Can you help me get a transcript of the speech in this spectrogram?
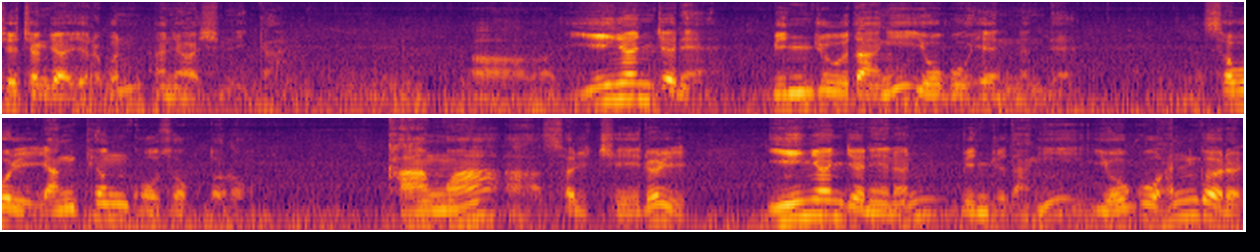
시청자 여러분 안녕하십니까? 어, 2년 전에 민주당이 요구했는데 서울 양평 고속도로 강화 아, 설치를 2년 전에는 민주당이 요구한 거를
